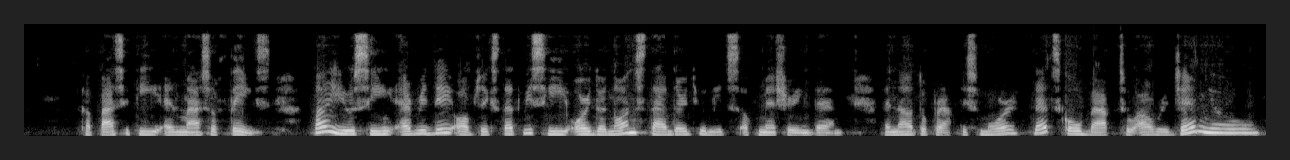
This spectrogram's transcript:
capacity, and mass of things by using everyday objects that we see or the non-standard units of measuring them. And now to practice more, let's go back to our Genyo.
